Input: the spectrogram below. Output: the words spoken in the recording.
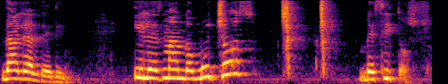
dale al dedín. Y les mando muchos besitos.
